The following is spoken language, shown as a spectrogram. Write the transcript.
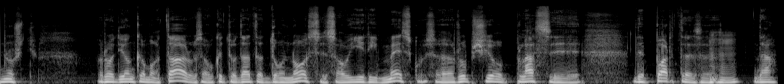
nu știu, Rodion Cămătaru sau câteodată Donose sau Irimescu, să rup și eu plase de poartă, să, Mhm. da.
